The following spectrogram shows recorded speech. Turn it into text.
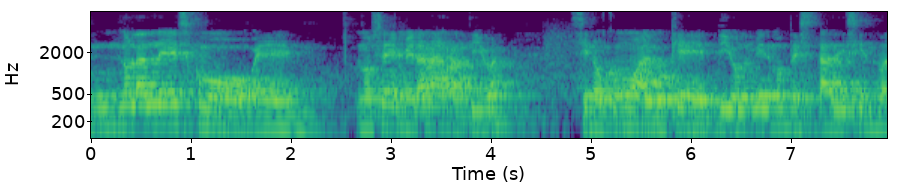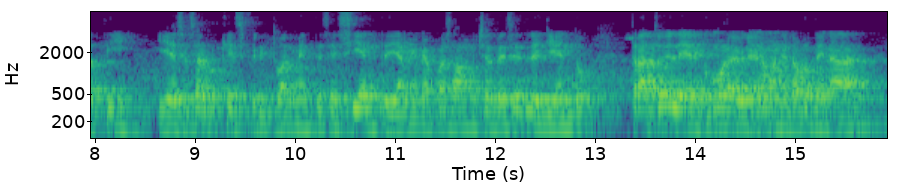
no las lees como, eh, no sé, mera narrativa, sino como algo que Dios mismo te está diciendo a ti. Y eso es algo que espiritualmente se siente. Y a mí me ha pasado muchas veces leyendo, trato de leer como la Biblia de una manera ordenada.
